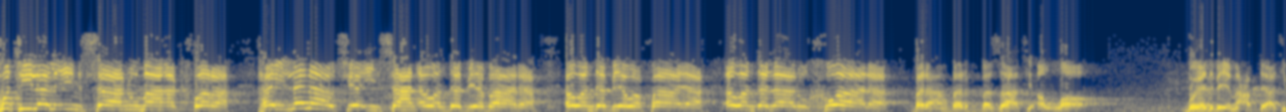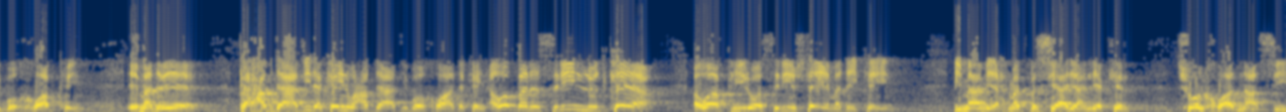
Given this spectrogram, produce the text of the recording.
قتیل الئینسان و ما ئەکفەرە هەی لە ناوچێ ئینسان ئەوەندە بێبارە ئەوەندە بێوەفایە ئەوەندە لار و خوارە بەرامبەر بە زاتی ئەڵڵا بۆیە دەبێ ئێمە عەبداتی بۆ خوا بکەین ئێمە دەبێ کە حەبداتی دەکەین و عەبداتی بۆ خوا دەکەین ئەوە بەرزترین لوتکەیە ئەوە پیرۆسرین شتە ئێمە دەیکەین ئیمامی ئەحمەد پرسیاریان لێ کرد چۆن خواد ناسی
